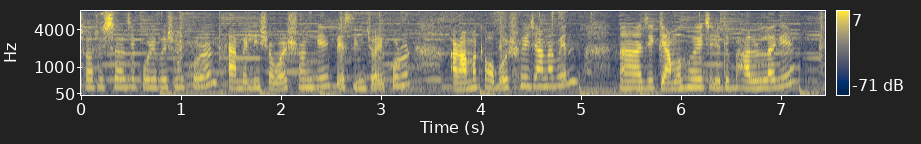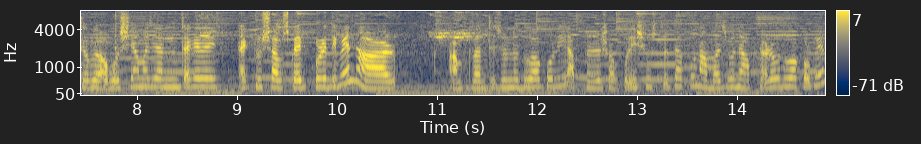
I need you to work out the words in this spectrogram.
সসের সাহায্যে পরিবেশন করুন ফ্যামিলি সবার সঙ্গে বেশ এনজয় করুন। আর আমাকে অবশ্যই জানাবেন যে কেমন হয়েছে, যদি ভালো লাগে। তবে অবশ্যই আমার চ্যানেলটাকে একটু সাবস্ক্রাইব করে দিবেন, আর আপনাদের জন্য দোয়া করি। আপনারা সকলেই সুস্থ থাকুন। আমার জন্য আপনারাও দোয়া করবেন।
